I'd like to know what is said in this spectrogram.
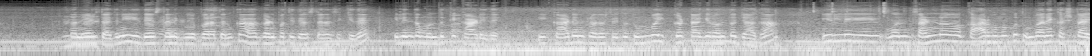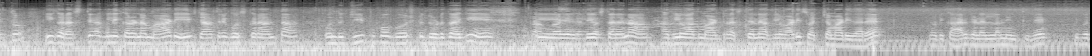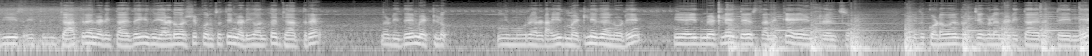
ನಾನು ಹೇಳ್ತಾ ಇದ್ದೀನಿ, ಈ ದೇವಸ್ಥಾನಕ್ಕೆ ಬರೋ ತನಕ ಗಣಪತಿ ದೇವಸ್ಥಾನ ಸಿಕ್ಕಿದೆ. ಇಲ್ಲಿಂದ ಮುಂದಕ್ಕೆ ಕಾಡಿದೆ ಈ ಕಾಡಿನ ಪ್ರದೇಶ ಇದು ತುಂಬ ಇಕ್ಕಟ್ಟಾಗಿರುವಂಥ ಜಾಗ. ಇಲ್ಲಿ ಒಂದು ಸಣ್ಣ ಕಾರ್ ಹೋಗೋಕ್ಕೂ ತುಂಬಾ ಕಷ್ಟ ಇತ್ತು. ಈಗ ರಸ್ತೆ ಅಗಲೀಕರಣ ಮಾಡಿ ಜಾತ್ರೆಗೋಸ್ಕರ ಅಂತ ಒಂದು ಜೀಪ್ ಹೋಗುವಷ್ಟು ದೊಡ್ಡದಾಗಿ ಈ ದೇವಸ್ಥಾನನ ಅಗಲವಾಗಿ ಮಾಡಿ, ರಸ್ತೆನ ಅಗಲ ಮಾಡಿ ಸ್ವಚ್ಛ ಮಾಡಿದ್ದಾರೆ. ನೋಡಿ, ಕಾರ್ಗಳೆಲ್ಲ ನಿಂತಿದೆ. ಇವತ್ತು ಈ ಇದು ಜಾತ್ರೆ ನಡೀತಾ ಇದೆ. ಇದು ಎರಡು ವರ್ಷಕ್ಕೆ ಒಂದ್ಸತಿ ನಡೆಯುವಂಥ ಜಾತ್ರೆ. ನೋಡಿ, ಇದೇ ಮೆಟ್ಲು. ಈ ಮೂರು, ಎರಡು, ಐದು ಮೆಟ್ಲಿದೆ ನೋಡಿ. ಈ ಐದು ಮೆಟ್ಲೇ ದೇವಸ್ಥಾನಕ್ಕೆ ಎಂಟ್ರೆನ್ಸು ಇದು ಕೊಡವ ನೃತ್ಯಗಳು ನಡೀತಾ ಇರುತ್ತೆ ಇಲ್ಲಿ.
